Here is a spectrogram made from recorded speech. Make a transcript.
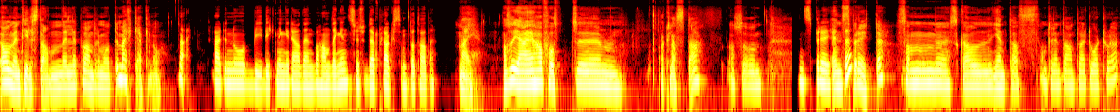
Allmenntilstanden eller på andre måter merker jeg ikke noe. Nei. Er det noen bivirkninger av den behandlingen? Syns du det er plagsomt å ta det? Nei. Altså, jeg har fått uh, Aklasta, altså En sprøyte? en sprøyte, som skal gjentas omtrent annethvert år, tror jeg.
